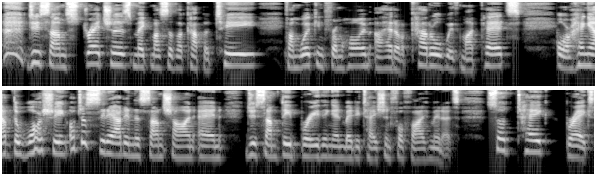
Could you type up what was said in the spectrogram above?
do some stretches, make myself a cup of tea. If I'm working from home, I have a cuddle with my pets or hang out the washing or just sit out in the sunshine and do some deep breathing and meditation for five minutes. So take breaks.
